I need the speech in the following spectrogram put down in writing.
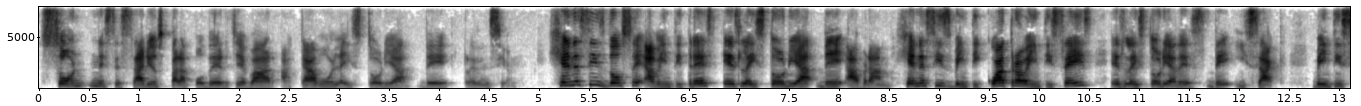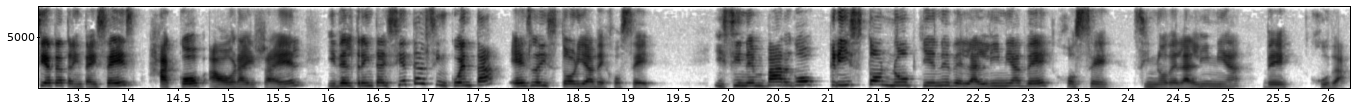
son necesarios para poder llevar a cabo la historia de redención. Génesis 12 a 23 es la historia de Abraham. Génesis 24 a 26 es la historia de, Isaac. 27 a 36, Jacob, ahora Israel. Y del 37 al 50 es la historia de José. Y sin embargo, Cristo no viene de la línea de José, sino de la línea de Judá.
